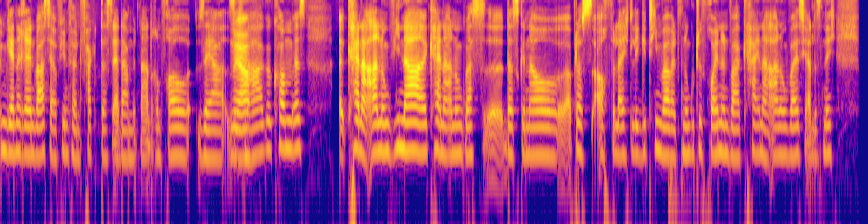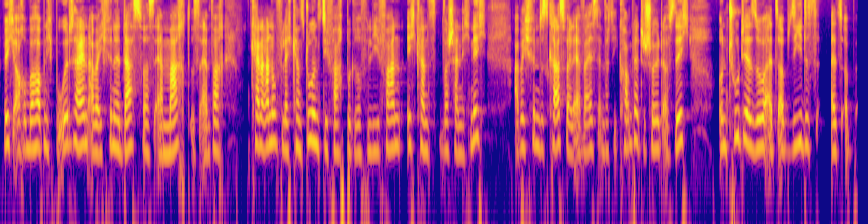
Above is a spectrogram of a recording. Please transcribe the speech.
im Generellen war es ja auf jeden Fall ein Fakt, dass er da mit einer anderen Frau sehr sich Ja. nahe gekommen ist. Äh, Keine Ahnung, wie nahe, keine Ahnung, was äh, das genau, ob das auch vielleicht legitim war, weil es eine gute Freundin war, keine Ahnung, weiß ich alles nicht. Will ich auch überhaupt nicht beurteilen, aber ich finde, das, was er macht, ist einfach, keine Ahnung, vielleicht kannst du uns die Fachbegriffe liefern. Ich kann es wahrscheinlich nicht, aber ich finde es krass, weil er weist einfach die komplette Schuld auf sich und tut ja so, als ob sie das, als ob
